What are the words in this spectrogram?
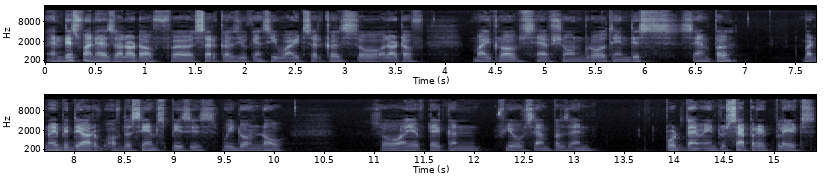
and this one has a lot of uh, circles. You can see white circles. So a lot of microbes have shown growth in this sample, but maybe they are of the same species. We don't know. So I have taken few samples and put them into separate plates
